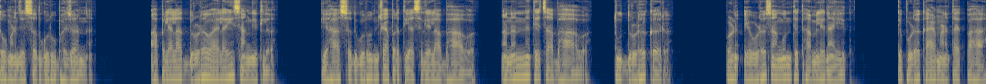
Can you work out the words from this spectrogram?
तो म्हणजे सद्गुरू भजन. आपल्याला दृढ व्हायलाही सांगितलं की हा सद्गुरूंच्या प्रती असलेला भाव अनन्यतेचा भाव तू दृढ कर. पण एवढं सांगून ते थांबले नाहीत. ते पुढं काय म्हणतायत पहा?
